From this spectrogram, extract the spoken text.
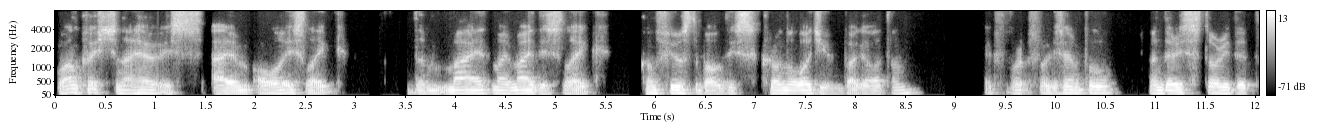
one question. I have is I'm always like the my my mind is like confused about this chronology of Bhagavatam. Like for for example, when there is a story that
